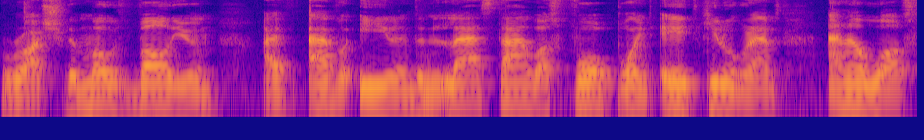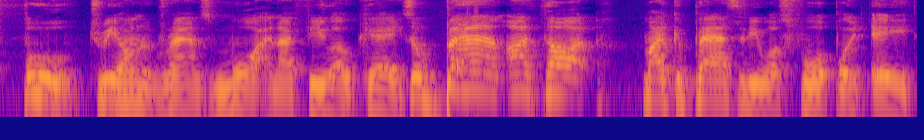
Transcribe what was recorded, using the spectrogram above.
rush. The most volume I've ever eaten. The last time was 4.8 kilograms and I was full 300 grams more and I feel okay. So bam, I thought my capacity was 4.8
